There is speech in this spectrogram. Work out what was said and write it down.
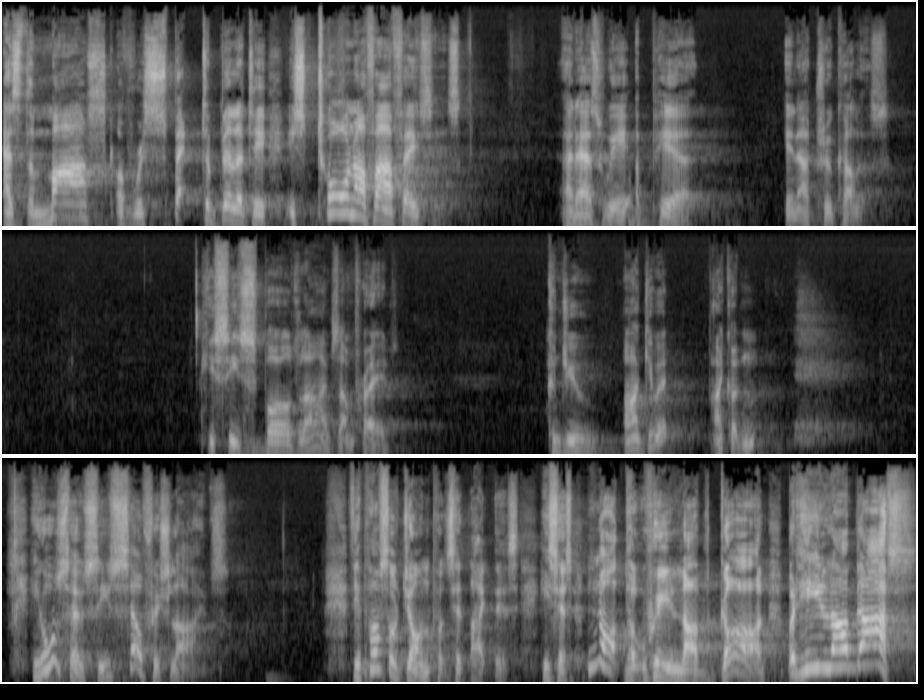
as the mask of respectability is torn off our faces and as we appear in our true colors. He sees spoiled lives, I'm afraid. Could you argue it? I couldn't. He also sees selfish lives. The Apostle John puts it like this He says, Not that we loved God, but He loved us.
